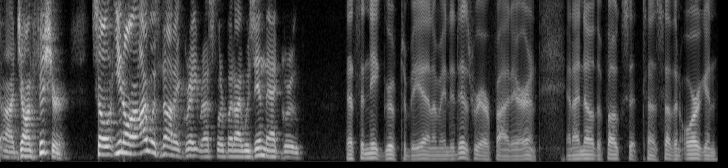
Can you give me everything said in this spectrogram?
uh, John Fisher. So you know, I was not a great wrestler, but I was in that group that's a neat group to be in. I mean, it is rarefied air, and and I know the folks at uh, Southern Oregon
